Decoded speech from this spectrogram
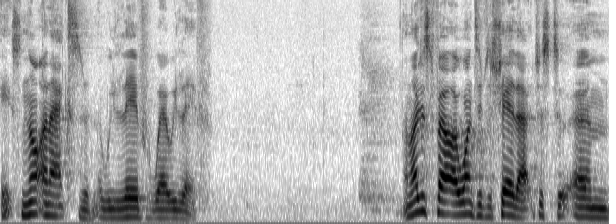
It's not an accident that we live where we live. And I just felt I wanted to share that just to, um,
